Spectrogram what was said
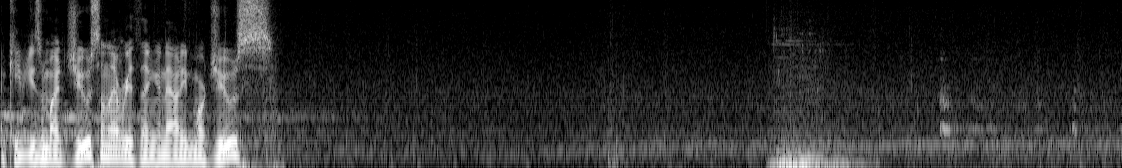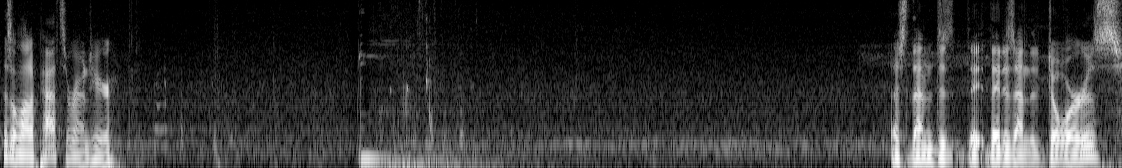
I keep using my juice on everything and now I need more juice. There's a lot of paths around here. That's them, they, they designed the doors.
